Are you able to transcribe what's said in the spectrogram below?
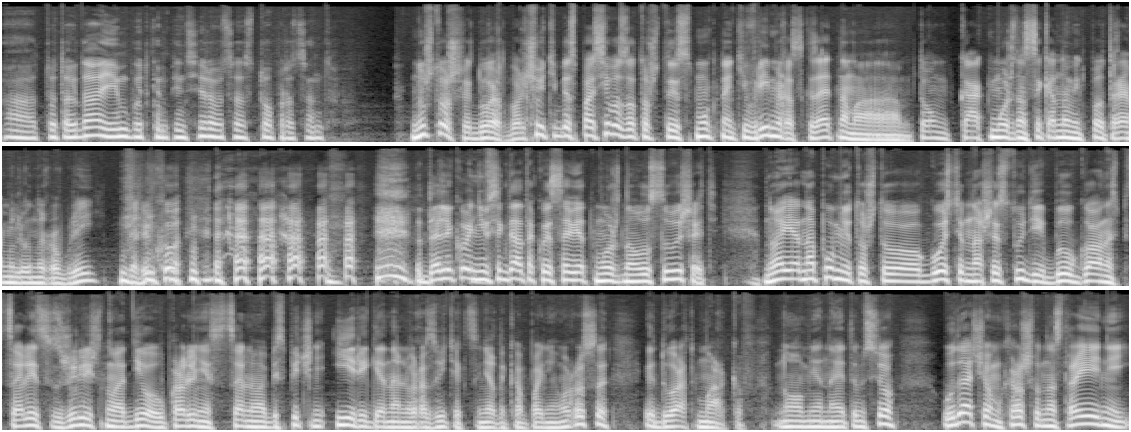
а, то тогда им будет компенсироваться 100%. Ну что ж, Эдуард, большое тебе спасибо за то, что ты смог найти время рассказать нам о том, как можно сэкономить полтора миллиона рублей. Далеко. Далеко не всегда такой совет можно услышать. Но ну, а я напомню то, что гостем нашей студии был главный специалист из жилищного отдела управления социального обеспечения и регионального развития акционерной компании «Мороса» Эдуард Марков. Ну а у меня на этом все. Удачи вам, хорошего настроения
